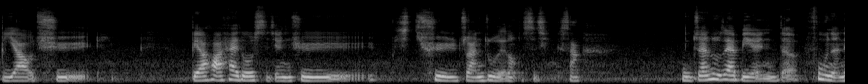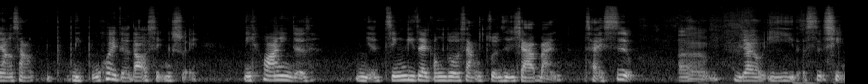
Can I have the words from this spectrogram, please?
不要去，不要花太多时间去去专注这种事情上。你专注在别人的负能量上，你不会得到薪水。你花你的你的精力在工作上，准时下班才是呃比较有意义的事情。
